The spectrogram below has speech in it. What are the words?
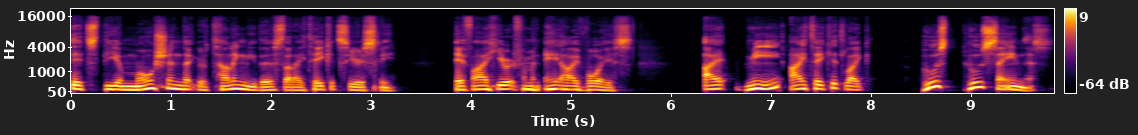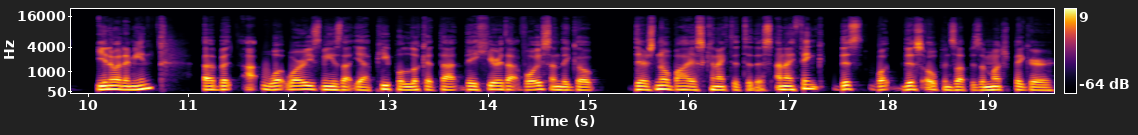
It's the emotion that you're telling me this that I take it seriously. If I hear it from an AI voice, I me, I take it like, who's who's saying this? You know what I mean? Uh, but uh, what worries me is that yeah, people look at that, they hear that voice, and they go, "There's no bias connected to this." And I think this what this opens up is a much bigger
